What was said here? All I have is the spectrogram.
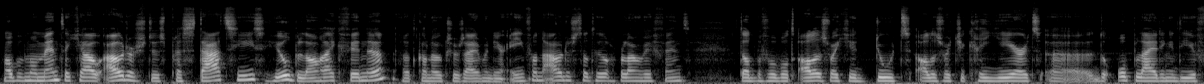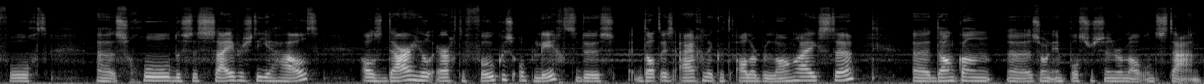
Maar op het moment dat jouw ouders dus prestaties heel belangrijk vinden, dat kan ook zo zijn wanneer een van de ouders dat heel erg belangrijk vindt, dat bijvoorbeeld alles wat je doet, alles wat je creëert, uh, de opleidingen die je volgt, uh, school, dus de cijfers die je haalt, als daar heel erg de focus op ligt, dus dat is eigenlijk het allerbelangrijkste, uh, dan kan zo'n imposter syndrome al ontstaan.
